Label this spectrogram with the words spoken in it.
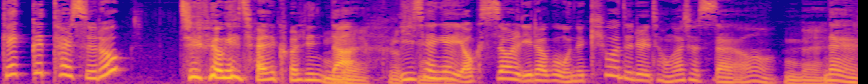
깨끗할수록 질병에 잘 걸린다. 네. 위생의 역설이라고 오늘 키워드를 정하셨어요. 네. 네.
